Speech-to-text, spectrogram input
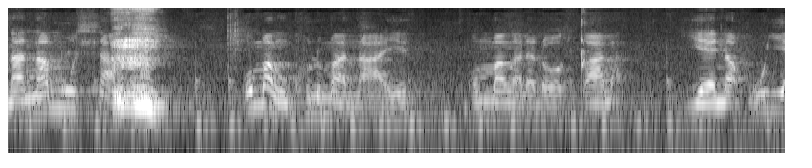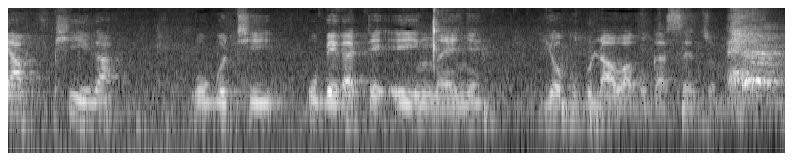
nanamuhla uma ngikhuluma naye ummangalelo wokuqala yena uyaphika ukuthi ubekade eyingxenye yokubulawa kukasenzo Meyiwa.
